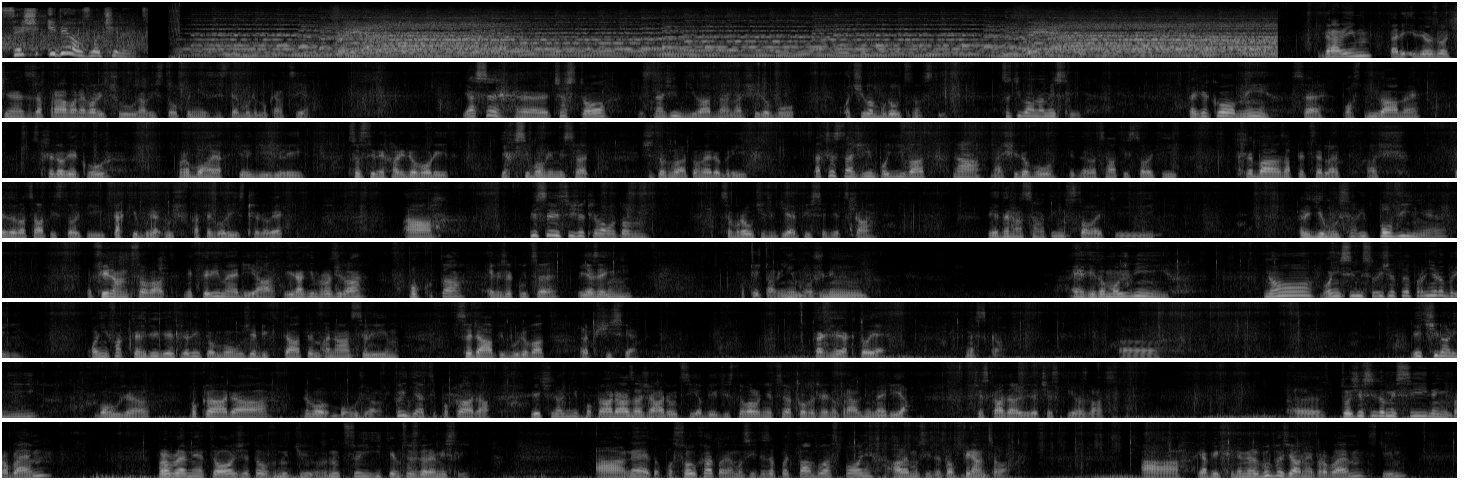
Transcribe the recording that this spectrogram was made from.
Seš ideozločinec. Zdravím, tady ideozločinec za práva nevoličů na vystoupení z systému demokracie. Já se eh, často snažím dívat na naši dobu očima budoucnosti. Co ti mám na mysli? Tak jako my se posmíváme středověku, pro boha, jak ti lidi žili, co si nechali dovolit, jak si mohli myslet, že tohle tohle je dobrý, tak se snažím podívat na naši dobu, 21. století, třeba za 500 let, až 21. století taky bude už v kategorii středověk. A myslím si, že třeba o tom se budou učit v dějepise děcka. V 21. století lidi museli povinně financovat některé média, jinak jim hrozila pokuta, exekuce, vězení. A to tam není možný. A jak je to možný? No, oni si mysleli, že to je pro ně dobrý. Oni fakt tehdy věřili tomu, že diktátem a násilím se dá vybudovat lepší svět. Takže jak to je dneska? Uh, většina lidí, bohužel, pokládá, nebo bohužel, klidně si pokládá, většina lidí pokládá za žádoucí, aby existovalo něco jako veřejnoprávní média. Česká televize, Český rozhlas. Uh, to, že si to myslí, není problém. Problém je to, že to vnucují i těm, co si to nemyslí. A ne to poslouchat, to nemusíte zaplatit pámbu aspoň, ale musíte to financovat. A já bych neměl vůbec žádný problém s tím,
